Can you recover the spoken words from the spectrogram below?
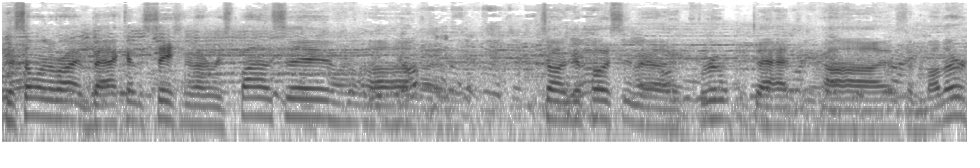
there's someone arrived back at the station unresponsive. Uh, someone just posted in a group that uh, is a mother.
